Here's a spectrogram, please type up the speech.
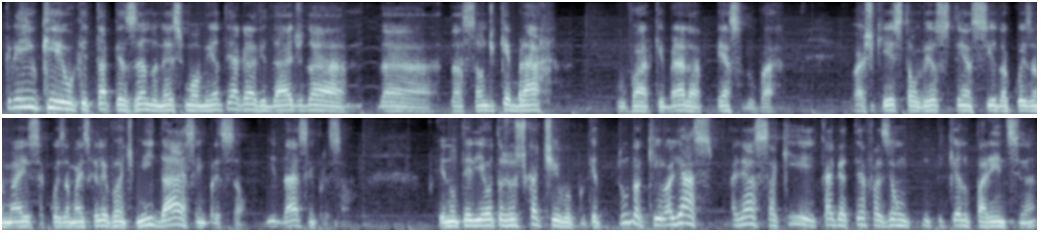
Creio que o que está pesando nesse momento é a gravidade da, da, da ação de quebrar o VAR, quebrar a peça do VAR. Acho que esse talvez tenha sido a coisa mais a coisa mais relevante. Me dá essa impressão, me dá essa impressão. Porque não teria outra justificativa, porque tudo aquilo, aliás, aliás, aqui cabe até fazer um, um pequeno parêntese, né?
